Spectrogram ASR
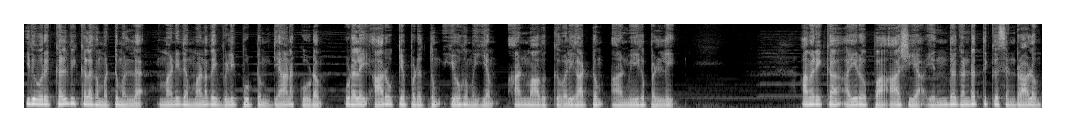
இது ஒரு கல்விக் கழகம் மட்டுமல்ல மனித மனதை விழிப்பூட்டும் தியானக்கூடம் உடலை ஆரோக்கியப்படுத்தும் யோக மையம் ஆன்மாவுக்கு வழிகாட்டும் ஆன்மீக பள்ளி. அமெரிக்கா ஐரோப்பா ஆசியா எந்த கண்டத்துக்கு சென்றாலும்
